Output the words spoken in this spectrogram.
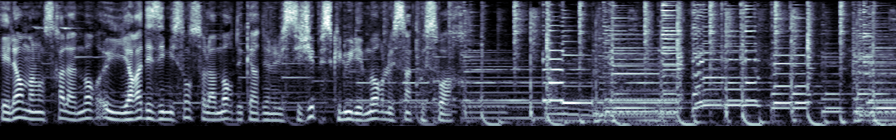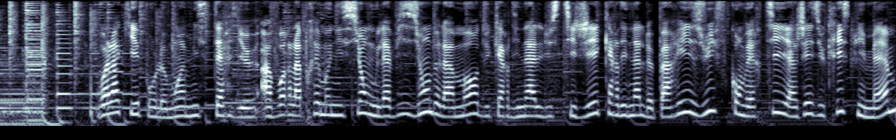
et là on m'annoncera la mort. Il y aura des émissions sur la mort du cardinal Lustiger puisque lui il est mort le 5 au soir. Voilà qui est pour le moins mystérieux. Avoir la prémonition ou la vision de la mort du cardinal Lustiger, cardinal de Paris, juif converti à Jésus-Christ lui-même,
